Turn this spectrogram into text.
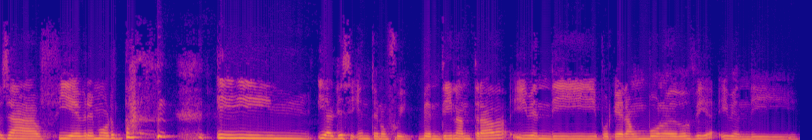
O sea, fiebre mortal. y, y al día siguiente no fui. Vendí la entrada y vendí, porque era un bono de dos días, y vendí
